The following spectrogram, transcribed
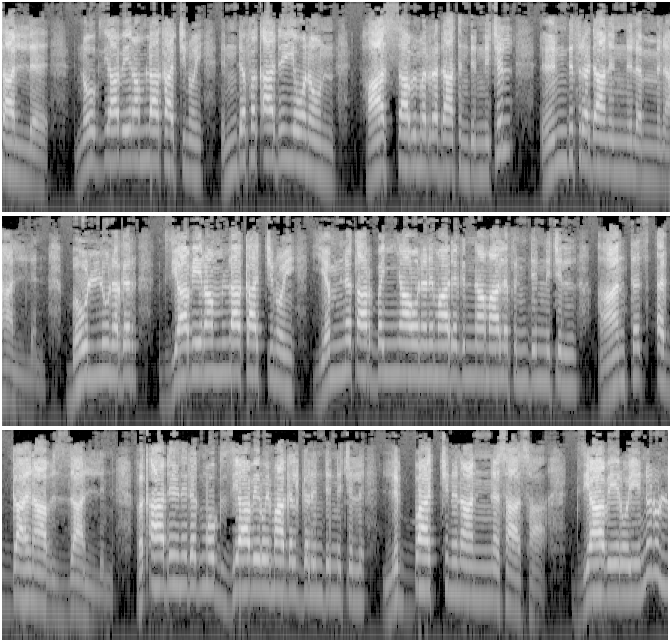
ሳለ እግዚአብሔር አምላካችን ሆይ እንደ ፈቃድህ የሆነውን ሐሳብ መረዳት እንድንችል እንድትረዳን እንለምንሃለን። በሁሉ ነገር እግዚአብሔር አምላካችን ሆይ የእምነት አርበኛ ሆነን ማደግና ማለፍ እንድንችል አንተ ጸጋህን አብዛልን። ፈቃድህን ደግሞ እግዚአብሔር ሆይ ማገልገል እንድንችል ልባችንን አነሳሳ እግዚአብሔር ይህንን ሁሉ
